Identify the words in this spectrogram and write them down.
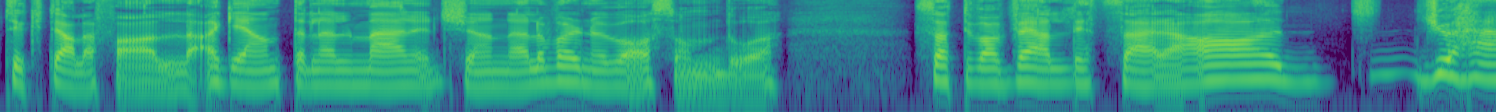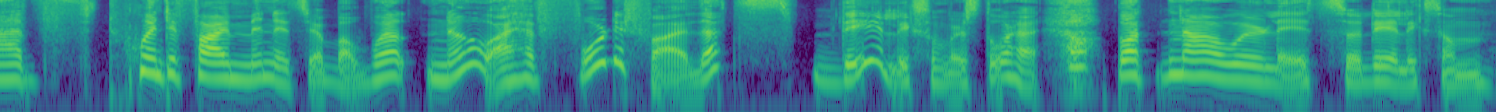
Tyckte i alla fall agenten eller managern eller vad det nu var som då så att det var väldigt så här, ah, you have 25 minutes. Jag bara, well no, I have 45. That's, det är liksom vad det står här. But now we're late, så det är liksom,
